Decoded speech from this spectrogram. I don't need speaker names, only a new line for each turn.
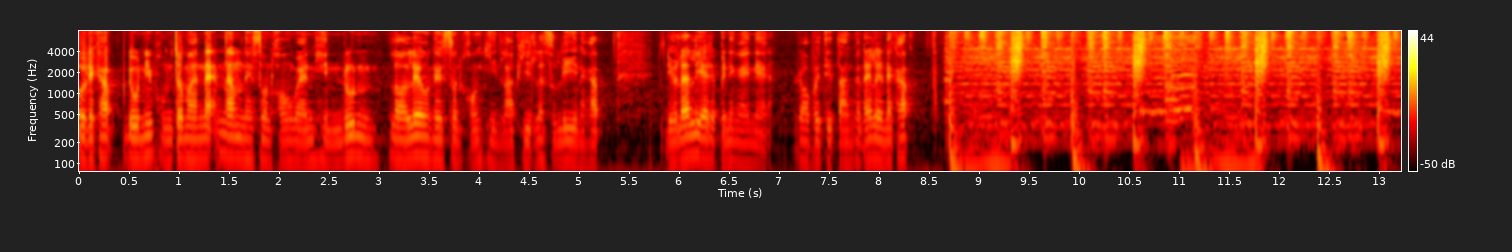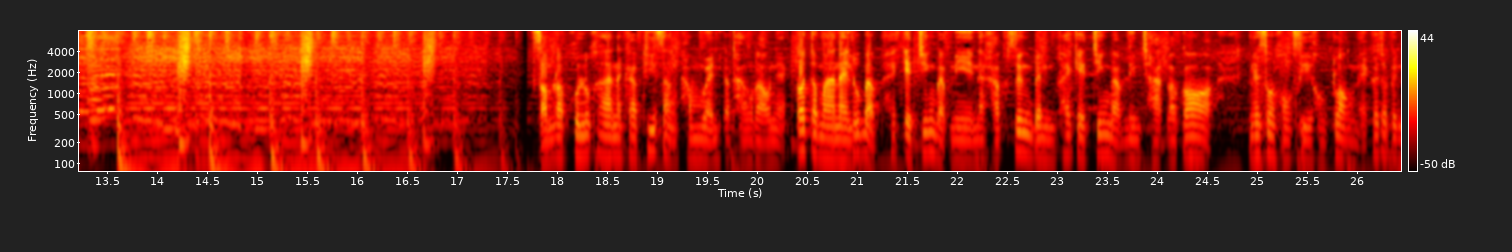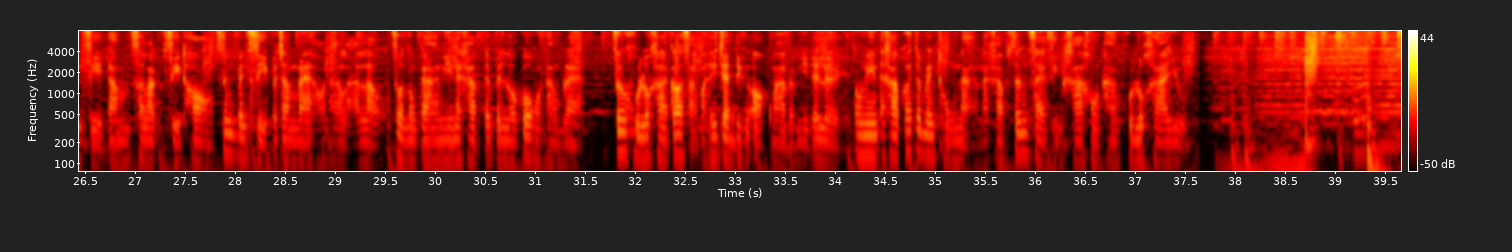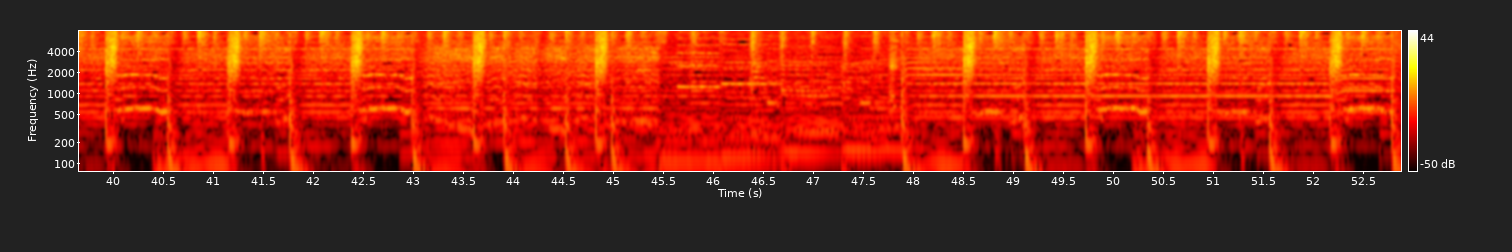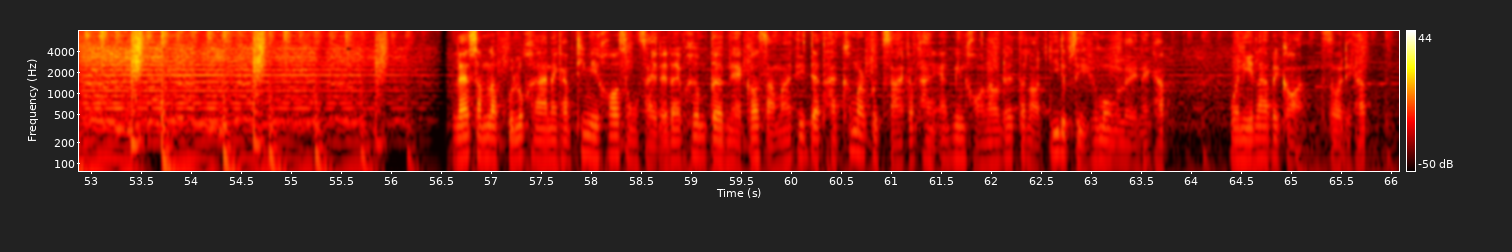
วัสดีครับ ดูนี้ผมจะมาแนะนำในส่วนของแหวนหินรุ่นลอเรลในส่วนของหินลาพิสลาซูรี่นะครับ เดี๋ยวรายละเอียดจะเป็นยังไงเนี่ย เราไปติดตามกันได้เลยนะครับ สำหรับคุณลูกค้านะครับที่สั่งทำแหวนกับทางเราเนี่ยก็จะมาในรูปแบบแพคเกจจิ้งแบบนี้นะครับซึ่งเป็นแพคเกจจิ้งแบบลินชัดแล้วก็ในส่วนของสีของกล่องเนี่ยก็จะเป็นสีดำสลักสีทอง ซึ่งเป็นสีประจำแบรนด์ของทางร้านเรา ส่วนตรงกลางนี้นะครับจะเป็นโลโก้ของทางแบรนด์ซึ่งคุณลูกค้าก็สามารถที่จะดึงออกมาแบบนี้ได้เลย ตรงนี้นะครับก็จะเป็นถุงหนังนะครับซึ่งใส่สินค้าของทางคุณลูกค้าอยู่ และสำหรับคุณลูกค้านะครับที่มีข้อสงสัยใดๆเพิ่มเติมเนี่ยก็สามารถที่จะทักเข้ามาปรึกษากับทางแอดมินของเราได้ตลอด 24 ชั่วโมงเลยนะครับ วันนี้ลาไปก่อน สวัสดีครับ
